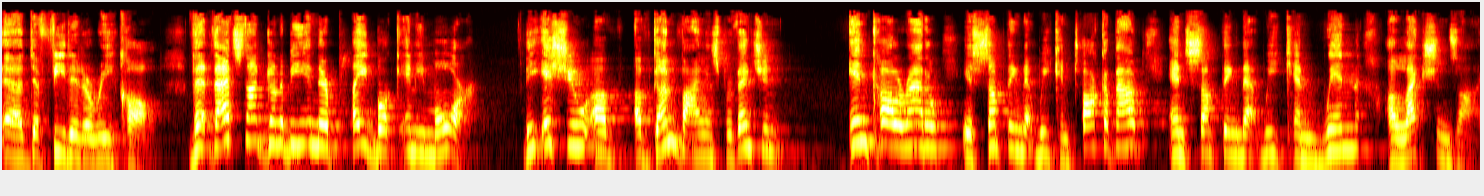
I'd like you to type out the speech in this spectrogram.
uh, defeated a recall. That, that's not going to be in their playbook anymore. The issue of, of gun violence prevention in Colorado is something that we can talk about and something that we can win elections on.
